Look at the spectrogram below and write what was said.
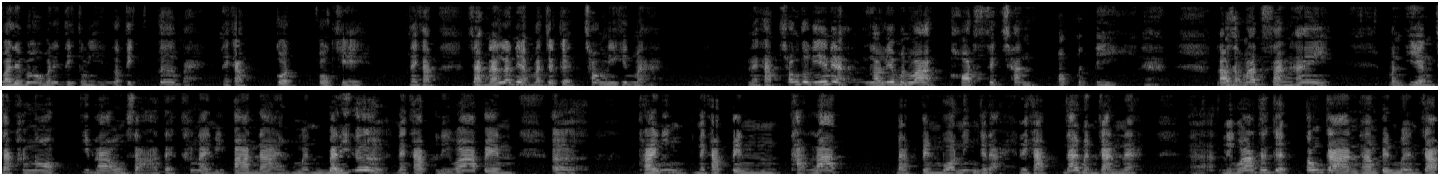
variable ไม่ได้ติ๊กตรงนี้ เราติ๊กเพิ่มไปนะครับ กดโอเค นะครับ จากนั้นแล้วเนี่ยมันจะเกิดช่องนี้ขึ้นมานะครับ ช่องตัวนี้เนี่ยเราเรียกมันว่า cross section property นะเราสามารถสั่งให้มันเอียงจากข้างนอก 25 องศา แต่ข้างในนี้ป้านได้ เหมือน barrier นะครับ หรือว่าเป็นเอ่อ training นะครับ เป็นฐานลากแบบเป็น warning ก็ได้นะครับ ได้เหมือนกันนะ หรือว่าถ้าเกิดต้องการทำเป็นเหมือนกับ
